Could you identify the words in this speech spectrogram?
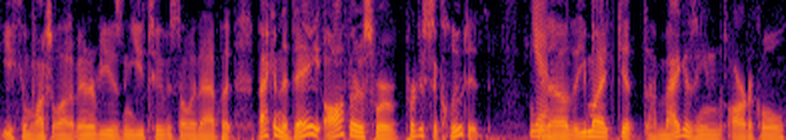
you can watch a lot of interviews and YouTube and stuff like that. But back in the day, authors were pretty secluded. yeah, You know that you might get a magazine article.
